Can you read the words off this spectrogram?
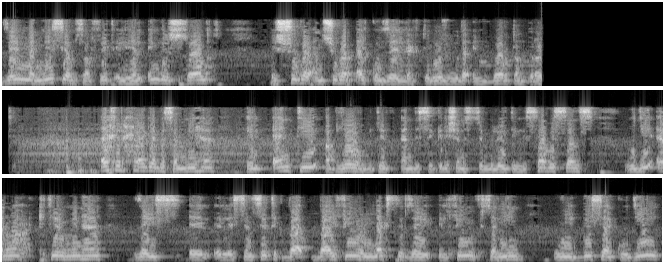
زي ال magnesium sulfate اللي هي ال English salt ال sugar and sugar alcohol زي اللاكتولوز وده important آخر حاجة بسميها ال anti absorptive and secretion stimulating substance ودي أنواع كتير منها زي ال synthetic diphenol laxative زي ال phenolphthalein وال bisacodyl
